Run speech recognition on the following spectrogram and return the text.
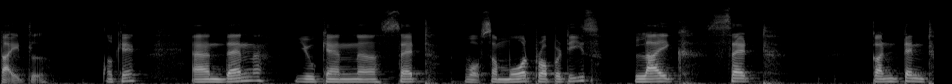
title. Okay? And then you can uh, set well, some more properties like set content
